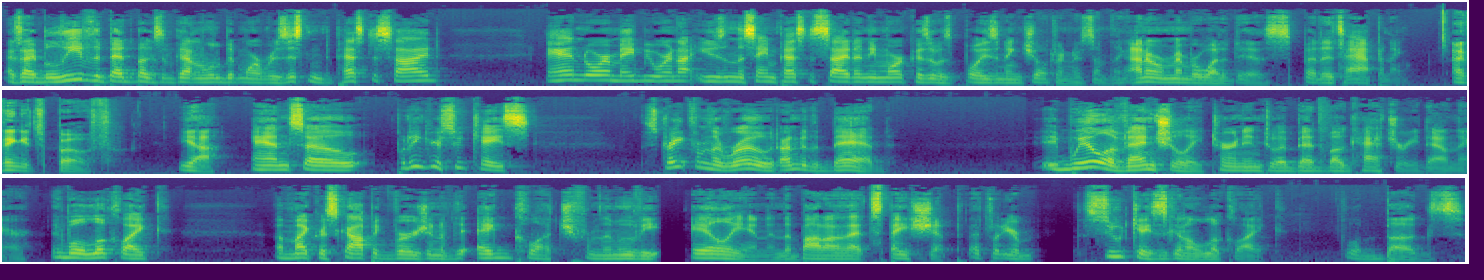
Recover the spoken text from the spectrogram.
As I believe the bedbugs have gotten a little bit more resistant to pesticide, and or maybe we're not using the same pesticide anymore because it was poisoning children or something. I don't remember what it is, but it's happening. I think it's both. Yeah. And so putting your suitcase straight from the road under the bed, it will eventually turn into a bedbug hatchery down there. It will look like a microscopic version of the egg clutch from the movie Alien in the bottom of that spaceship. That's what your suitcase is going to look like, full of bugs.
